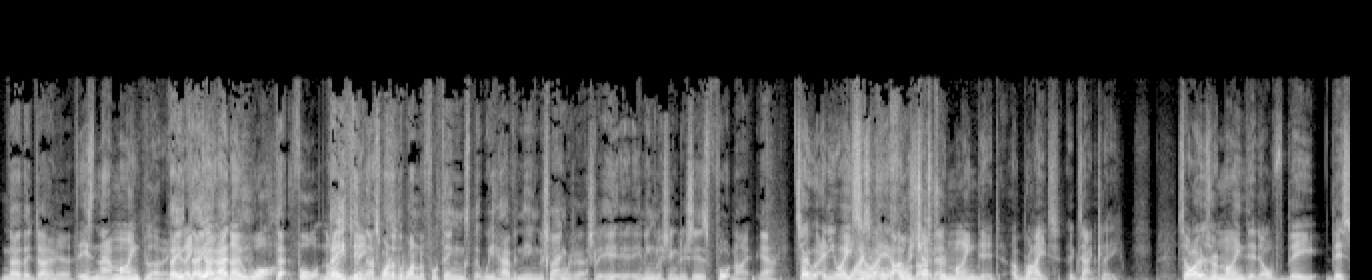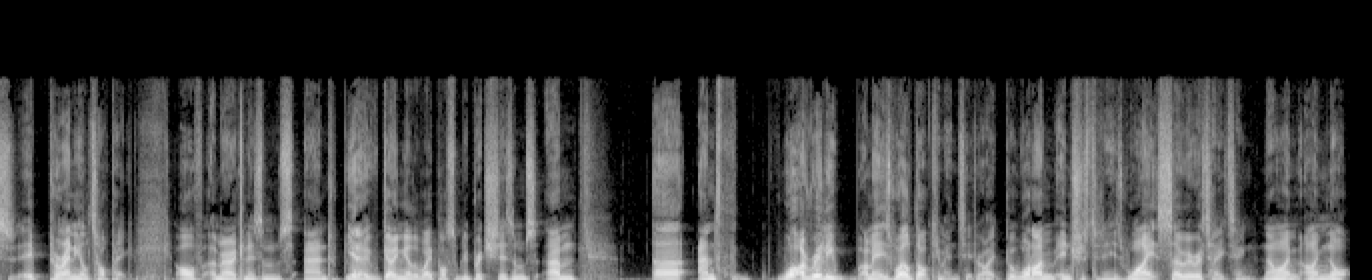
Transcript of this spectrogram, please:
No, they don't. Yeah. Isn't that mind blowing? They, they, they, don't uh, know what th- Fortnite. They think means. that's one of the wonderful things that we have in the English language. Actually, in English, English is Fortnite. Yeah. So anyway, Why so I, I, was just then? reminded. Uh, right, exactly. So I was reminded of the this uh, perennial topic of Americanisms and you know going the other way, possibly Britishisms. Um, uh, and th- what I really, I mean, it's well documented, right? But what I'm interested in is why it's so irritating. Now, I'm I'm not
